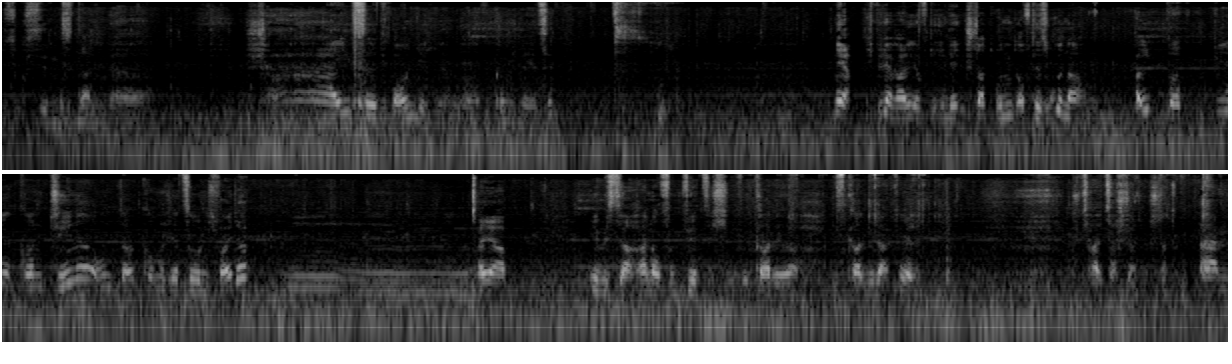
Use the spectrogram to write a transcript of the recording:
Besuch sind, dann äh, scheiße, die bauen ja hier. Wie komme ich da jetzt hin? Naja, ich bin ja gerade in der Innenstadt und auf der Suche nach einem Altpapiercontainer und da komme ich jetzt so nicht weiter. Naja, ihr wisst ja, Hanau 45 ist gerade, ist gerade wieder aktuell. Total zerstörte Stadt. Ähm,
